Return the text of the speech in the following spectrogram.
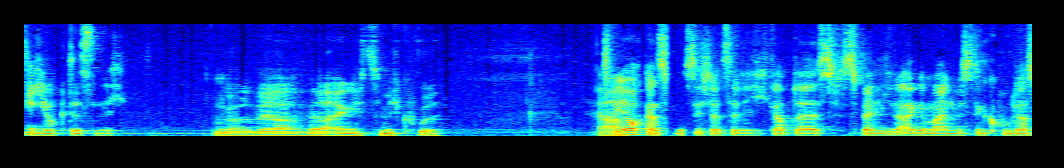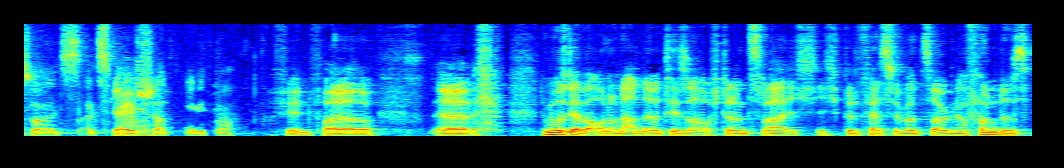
Die juckt es nicht. Ja wäre wär eigentlich ziemlich cool. Das finde ich Ja, auch ganz lustig tatsächlich. Ich glaube, da ist Berlin allgemein ein bisschen cooler so als, als Ja. Weltstadt, sag ich mal. auf jeden Fall. Also, äh, du musst ja aber auch noch eine andere These aufstellen, und zwar, ich, ich bin fest überzeugt davon, dass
